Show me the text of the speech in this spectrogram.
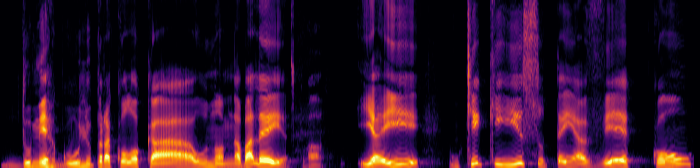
do mergulho para colocar o nome na baleia. Oh. E aí, o que, que isso tem a ver com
